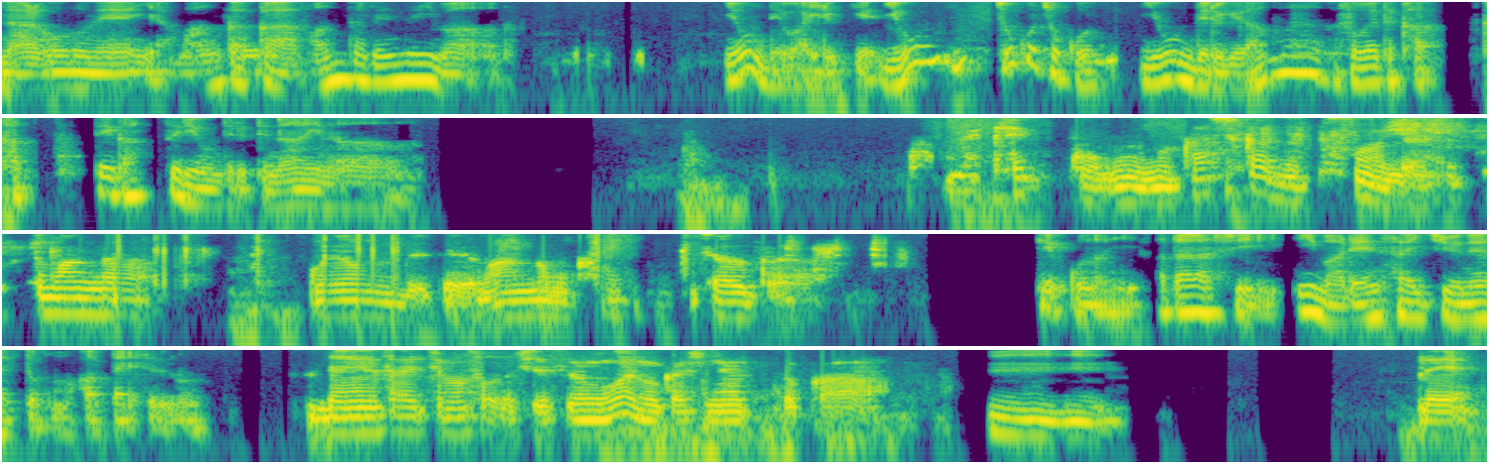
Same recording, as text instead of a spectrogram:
なるほどね。いや、漫画か。漫画全然今、読んではいるけど、ちょこちょこ読んでるけど、あんまなんかそうやって買買ってがっつり読んでるってないなこれ結構もう昔からずっとそうなんだよね。ずっと漫画を読んでて、漫画も買っちゃうから、結構何新しい、今連載中のやつとかも買ったりするの？連載中もそうだし、すんごい昔のやつとか、うんうんで、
